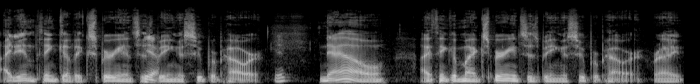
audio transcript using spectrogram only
I didn't think of experience as Yeah. being a superpower. Yeah. Now I think of my experience as being a superpower, right?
